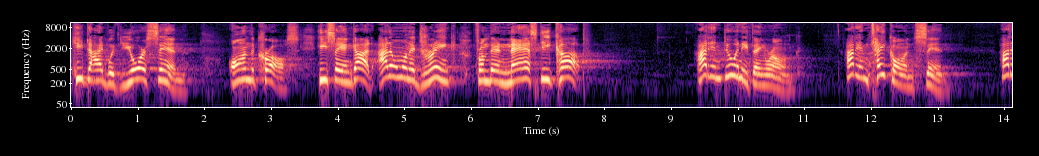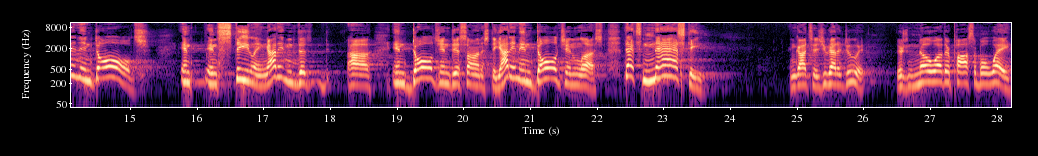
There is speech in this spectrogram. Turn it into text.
he died with your sin on the cross. He's saying, God, I don't want to drink from their nasty cup. I didn't do anything wrong. I didn't take on sin. I didn't indulge in, in stealing. I didn't uh, indulge in dishonesty. I didn't indulge in lust. That's nasty. And God says, You got to do it. There's no other possible way.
